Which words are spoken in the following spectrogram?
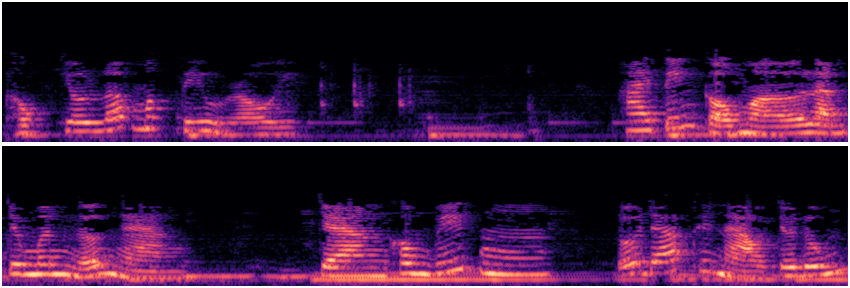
thục vô lớp mất tiêu rồi. Hai tiếng cậu mợ làm cho Minh ngỡ ngàng, chàng không biết ừ, đối đáp thế nào cho đúng.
